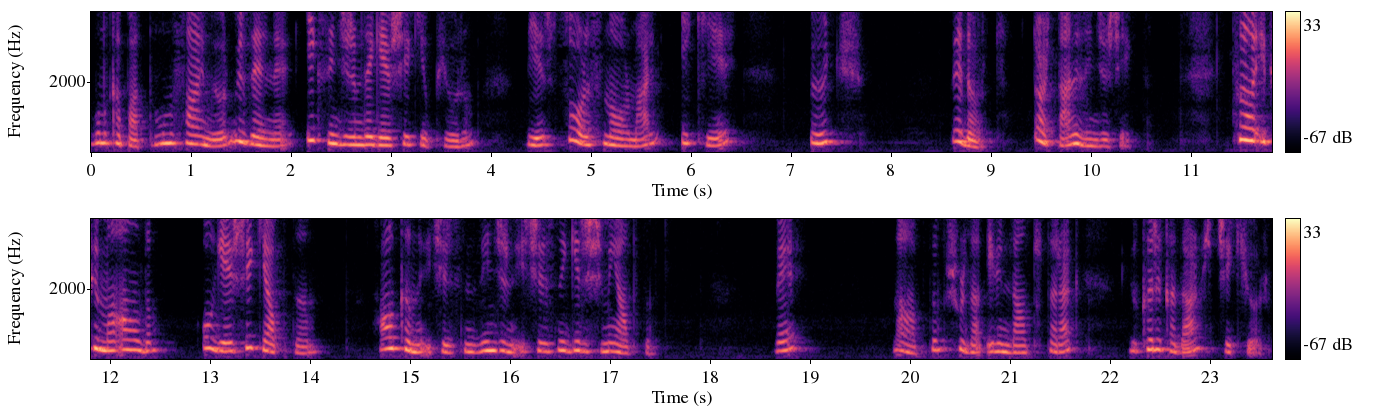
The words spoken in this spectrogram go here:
Bunu kapattım. Bunu saymıyorum. Üzerine ilk zincirimde gevşek yapıyorum. 1, sonrası normal. 2, 3 ve 4. 4 tane zincir çektim. Tığ ipimi aldım. O gevşek yaptığım halkanın içerisine, zincirin içerisine girişimi yaptım. Ve ne yaptım? Şuradan elimden tutarak yukarı kadar çekiyorum.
